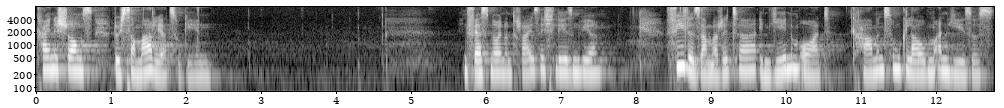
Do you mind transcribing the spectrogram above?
keine Chance, durch Samaria zu gehen. In Vers 39 lesen wir, viele Samariter in jenem Ort kamen zum Glauben an Jesus,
